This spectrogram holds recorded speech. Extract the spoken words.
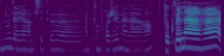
Raconte-nous d'ailleurs un petit peu euh, ton projet Manahara. Donc Manahara,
